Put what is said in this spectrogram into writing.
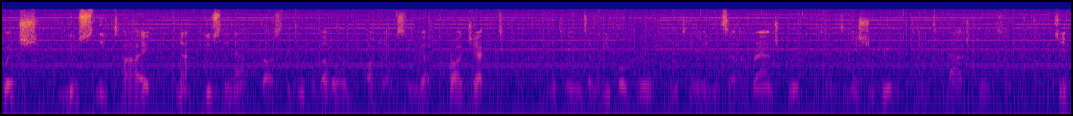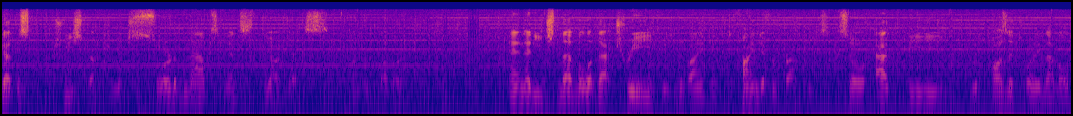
which loosely tie, loosely map across the Drupal.org objects. So you got project, contains a repo group, contains a branch group, contains an issue group, contains patch groups. So you've got this tree structure which sort of maps against the objects on the Drupal.org. And at each level of that tree, we can define, define different properties. So at the repository level,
